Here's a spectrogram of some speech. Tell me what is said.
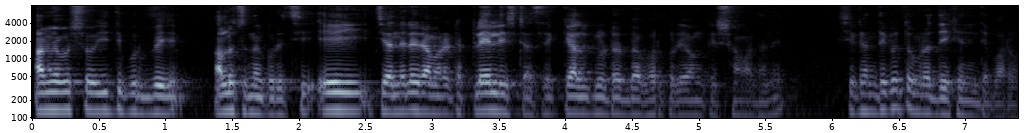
আমি অবশ্য ইতিপূর্বে আলোচনা করেছি। এই চ্যানেলের আমার একটা প্লেলিস্ট আছে, ক্যালকুলেটর ব্যবহার করে অঙ্কের সমাধানের। সেখান থেকেও তোমরা দেখে নিতে পারো।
